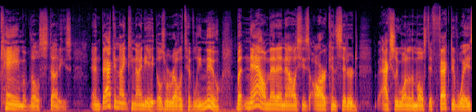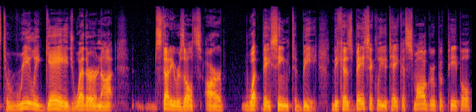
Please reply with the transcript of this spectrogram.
came of those studies. And back in 1998, those were relatively new. But now meta analyses are considered actually one of the most effective ways to really gauge whether or not study results are what they seem to be. Because basically you take a small group of people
